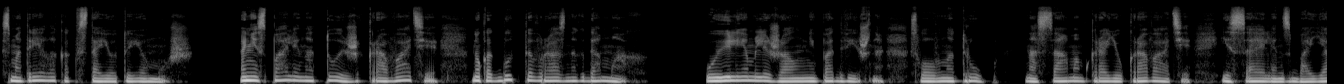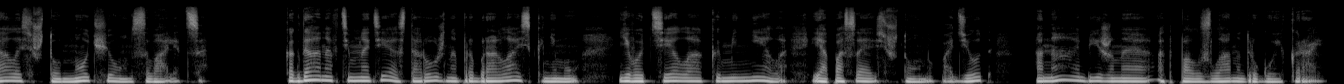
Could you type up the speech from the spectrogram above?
смотрела, как встает ее муж. Они спали на той же кровати, но как будто в разных домах. Уильям лежал неподвижно, словно труп, на самом краю кровати, и Сайленс боялась, что ночью он свалится. Когда она в темноте осторожно пробралась к нему, его тело окаменело, и, опасаясь, что он упадет, она, обиженная, отползла на другой край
